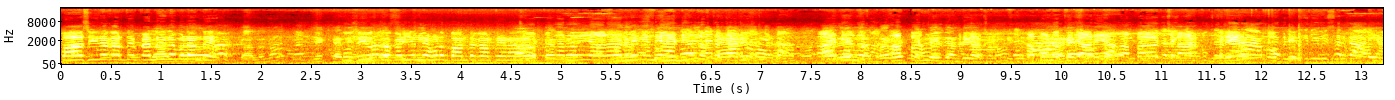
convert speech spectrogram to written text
ਪਾਸ ਹੀ ਨਾ ਕਰਦੇ ਪਹਿਲਾਂ ਹੀ ਨਾ ਬਣਾਉਂਦੇ। ਗੱਲ ਨਾ ਜੇ ਕਰੀ ਤੁਸੀਂ ਉੱਤੋਂ ਕਹੀ ਜੰਨੇ ਹੁਣ ਬੰਦ ਕਰ ਦੇਣਾ। ਕਰੋ ਯਾਰ ਅਗਲੇ ਕਹਿੰਦੇ ਆਰਟੀਓ ਦਫ਼ਤਰ ਜਾ ਰਹੇ ਉਹਦੇ ਨੰਬਰ ਕੱਟੇ ਜਾਂਦੇ ਆ। ਆਪਾਂ ਹੁਣ ਉੱਥੇ ਜਾ ਰਹੇ ਆ ਆਪਾਂ ਚਲਾਨ ਭੁਗਤ ਰਹੇ ਆ। ਪਬਲਿਕ ਦੀ ਵੀ ਸਰਕਾਰ ਆ।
